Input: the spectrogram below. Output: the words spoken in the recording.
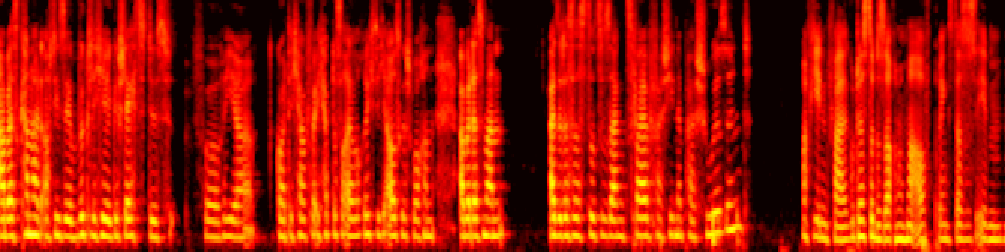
Aber es kann halt auch diese wirkliche Geschlechtsdysphorie, Gott, ich hoffe, ich habe das auch richtig ausgesprochen, aber dass man, also dass das sozusagen zwei verschiedene Paar Schuhe sind. Auf jeden Fall. Gut, dass du das auch nochmal aufbringst, dass es eben,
